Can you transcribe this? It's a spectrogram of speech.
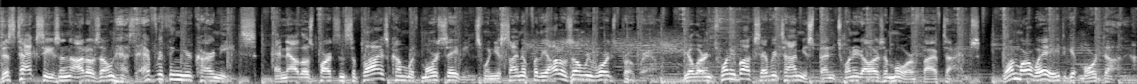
This tax season, AutoZone has everything your car needs. And now those parts and supplies come with more savings when you sign up for the AutoZone Rewards program. You'll earn 20 bucks every time you spend $20 or more five times. One more way to get more done.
